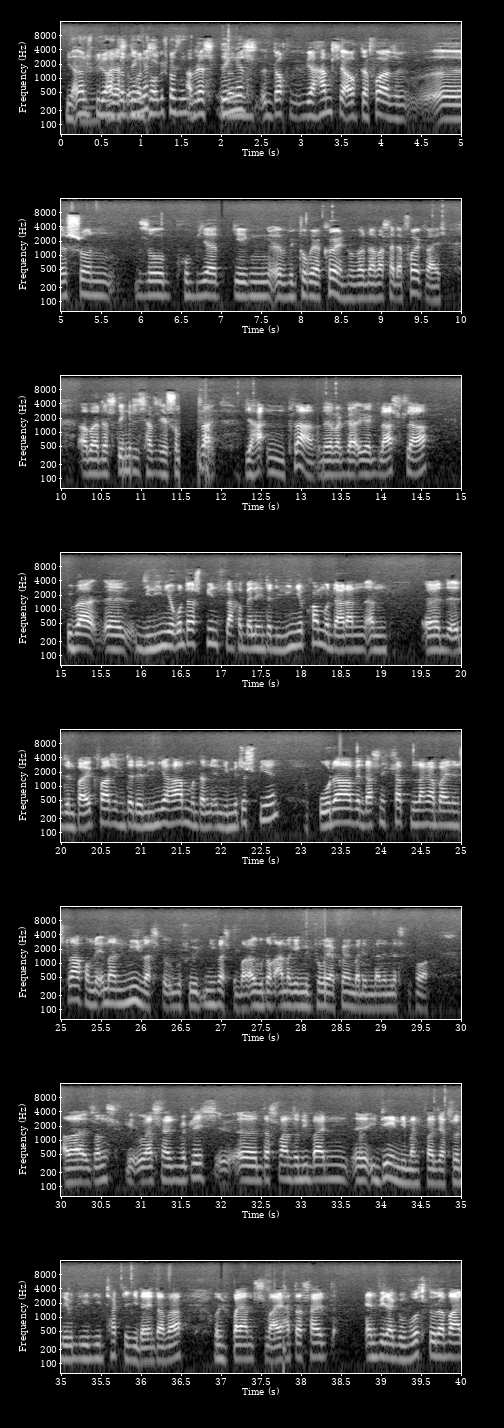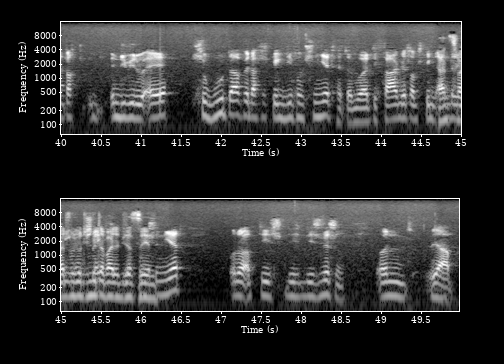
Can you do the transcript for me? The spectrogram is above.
die anderen Spieler haben dann irgendwann ein Tor geschossen. Aber das Ding ist, doch, wir haben es ja auch davor also äh, schon so probiert gegen äh, Viktoria Köln, nur da war es halt erfolgreich. Aber das Ding ist, ich hatte es ja schon gesagt, wir hatten einen Plan und der war glasklar, über äh, die Linie runterspielen, flache Bälle hinter die Linie kommen und da dann ähm, äh, den Ball quasi hinter der Linie haben und dann in die Mitte spielen. Oder wenn das nicht klappt, ein langer Ball in den Strafraum, der immer nie was gefühlt, nie was gebracht. Also gut, auch einmal gegen Viktoria Köln bei dem, bei dem letzten Tor. Aber sonst war es halt wirklich, äh, das waren so die beiden äh, Ideen, die man quasi hatte, die, die, die Taktik, die dahinter war. Und Bayern 2 hat das halt entweder gewusst oder war einfach individuell zu gut dafür, dass es gegen die funktioniert hätte. Wo halt die Frage ist, ob es gegen Ganz andere gegen die Mitarbeiter, die das funktioniert sehen. oder ob die es wissen. Und ja,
